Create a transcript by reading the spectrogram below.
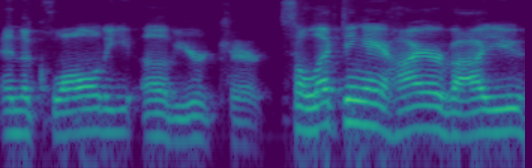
and the quality of your character. Selecting a higher value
